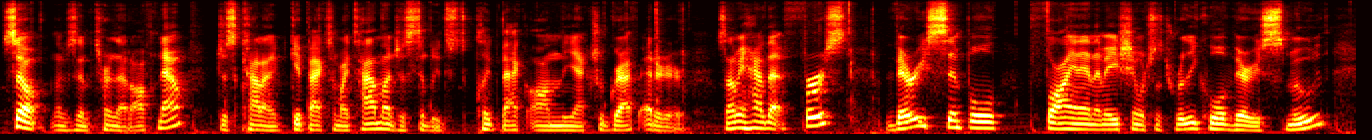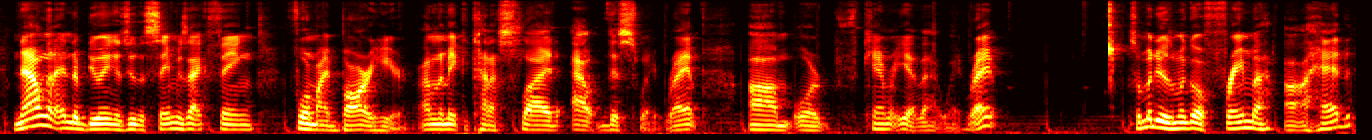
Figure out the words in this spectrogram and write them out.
So I'm just gonna turn that off now. Just kind of get back to my timeline. Just simply just click back on the actual graph editor. So now we have that first very simple flying animation, which looks really cool, very smooth. Now I'm gonna end up doing is do the same exact thing for my bar here. I'm gonna make it kind of slide out this way, right? Um, or camera, yeah, that way, right? So I'm gonna do is I'm gonna go frame ahead.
